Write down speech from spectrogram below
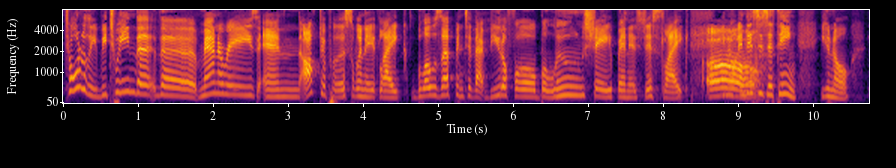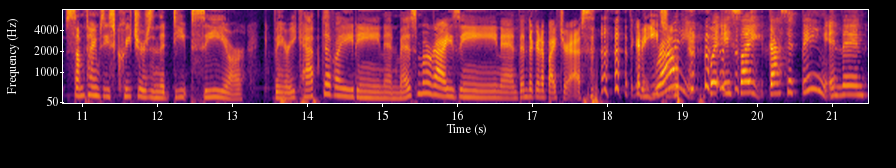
Totally between the the manta rays and octopus when it like blows up into that beautiful balloon shape and it's just like oh, you know and this is the thing you know sometimes these creatures in the deep sea are very captivating and mesmerizing and then they're gonna bite your ass they're gonna eat you right. but it's like that's the thing, and then.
